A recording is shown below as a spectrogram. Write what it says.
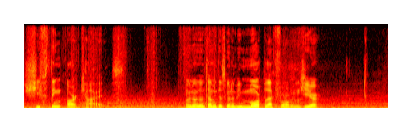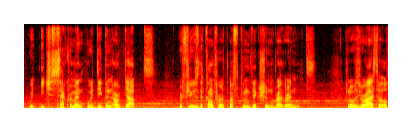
Shifting archives. Oh no, don't tell me there's gonna be more platforming here. With each sacrament, we deepen our doubts. Refuse the comfort of conviction, brethren. Close your eyes to,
